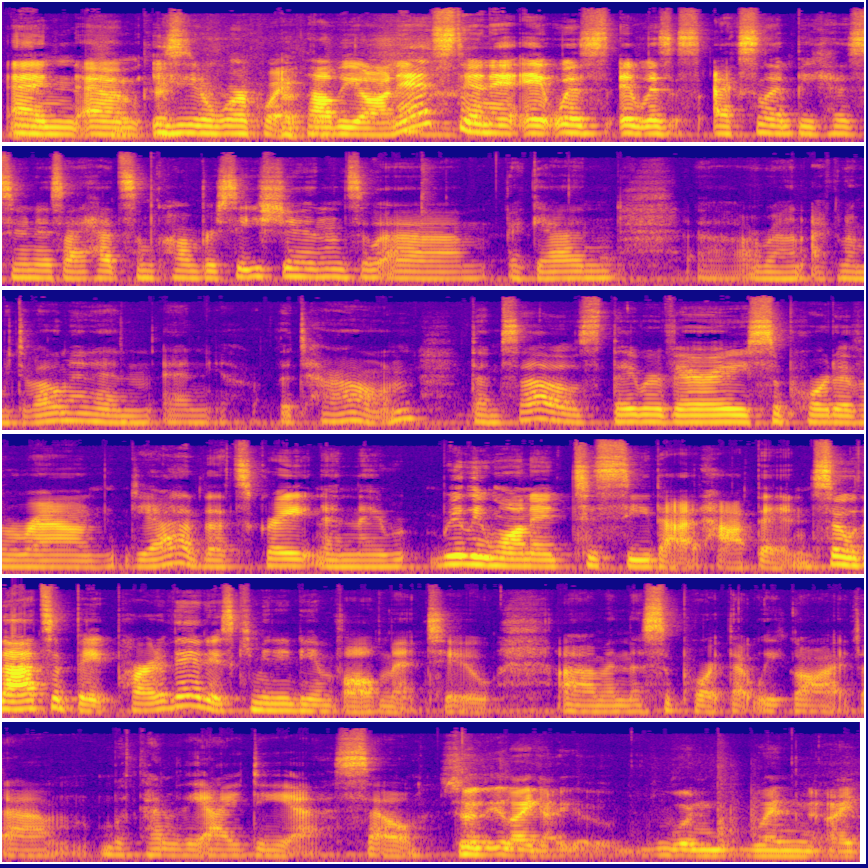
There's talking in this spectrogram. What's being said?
and um, okay. easy to work with. I'll be honest, and it, it, was it was excellent because as soon as I had some conversations um, again uh, around economic development and and the town themselves, they were very supportive around, yeah, that's great. And they really wanted to see that happen. So that's a big part of it is community involvement too, um, and the support that we got um, with kind of the idea. So, so like when, when I,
